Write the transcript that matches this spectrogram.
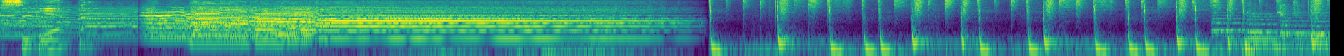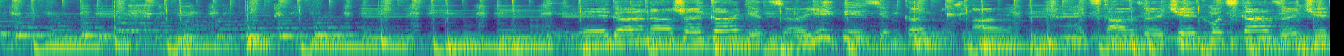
света. Телега наша катится, ей песенка нужна. Хоть сказочек, хоть сказочек,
